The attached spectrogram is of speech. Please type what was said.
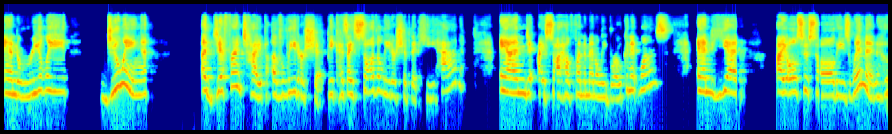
and really doing a different type of leadership because I saw the leadership that he had, and I saw how fundamentally broken it was, and yet I also saw all these women who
